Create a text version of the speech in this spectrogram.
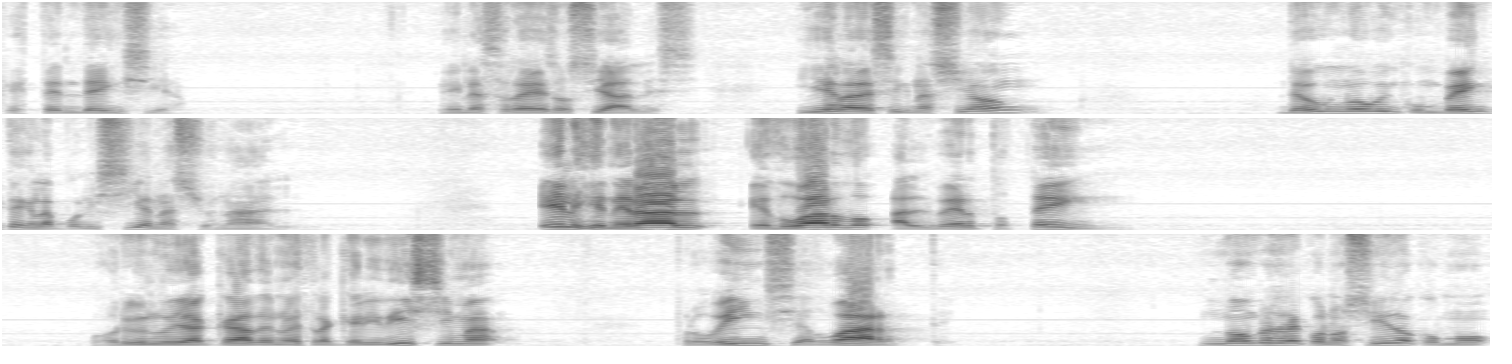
que es tendencia en las redes sociales y es la designación de un nuevo incumbente en la Policía Nacional, el general Eduardo Alberto Ten, oriundo de acá, de nuestra queridísima provincia Duarte, un hombre reconocido como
